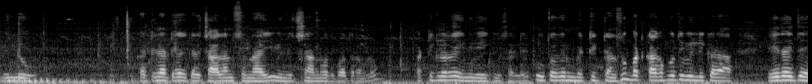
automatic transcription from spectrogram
వీళ్ళు కట్టినట్టుగా ఇక్కడ ఛాలెన్స్ ఉన్నాయి. వీళ్ళు ఇచ్చిన అనుమతి పత్రంలో. పర్టికులర్గా ఇన్ని వెహికల్స్ అండి? Two thousand metric tons but కాకపోతే వీళ్ళు ఇక్కడ ఏదైతే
